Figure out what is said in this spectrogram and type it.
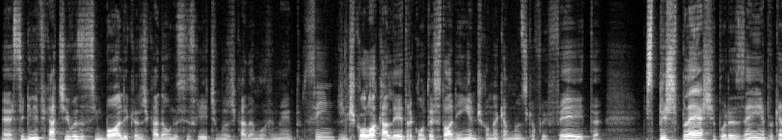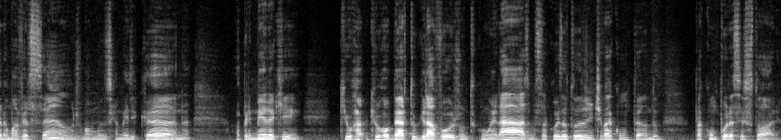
é, significativas e simbólicas de cada um desses ritmos, de cada movimento. Sim. A gente coloca a letra, conta a historinha de como é que a música foi feita. Splish Splash, por exemplo, que era uma versão de uma música americana. A primeira que, que, o, que o Roberto gravou junto com o Erasmo, essa coisa toda a gente vai contando para compor essa história.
